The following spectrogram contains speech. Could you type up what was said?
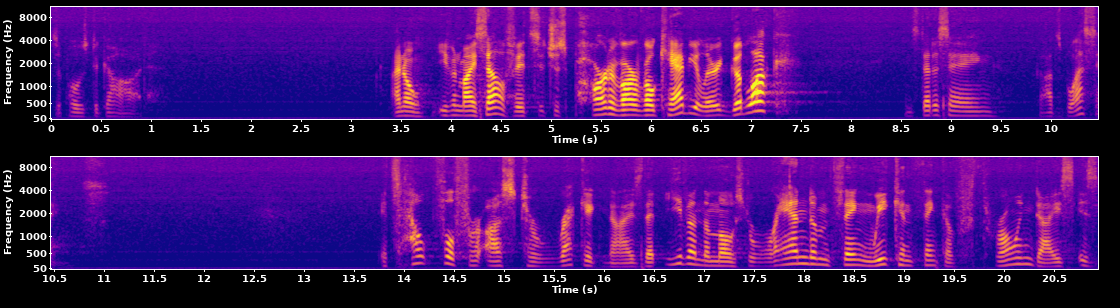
as opposed to God. I know, even myself, it's, it's just part of our vocabulary good luck instead of saying God's blessings. It's helpful for us to recognize that even the most random thing we can think of throwing dice is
